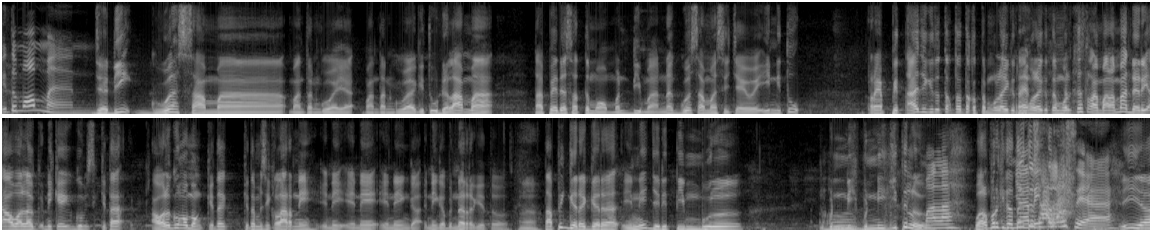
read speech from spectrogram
Itu momen. jadi gua sama mantan gua ya mantan gua gitu udah lama tapi ada satu momen di mana gua sama si cewek ini tuh rapid aja gitu tek tek ketemu lagi ketemu lagi ketemu lagi terus lama-lama dari awal ini kayak gue kita awalnya gue ngomong kita kita mesti kelar nih ini ini ini enggak ini enggak bener gitu Ah. tapi gara-gara ini jadi timbul benih-benih gitu loh. Malah walaupun kita tahu itu salah. ya. iya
